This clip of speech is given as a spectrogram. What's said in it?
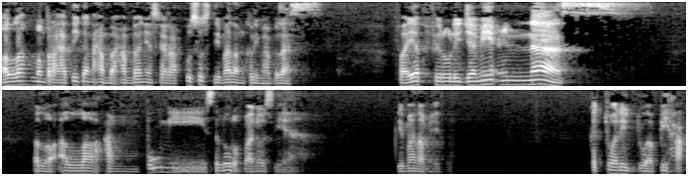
Allah memperhatikan hamba-hambanya secara khusus di malam ke-15. Fayakfiru li jami'in nas. Allah Allah ampuni seluruh manusia di malam itu. Kecuali dua pihak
